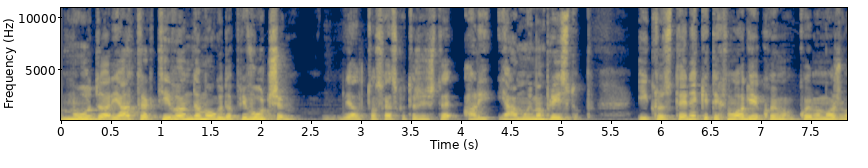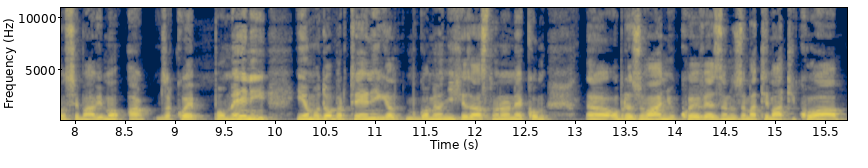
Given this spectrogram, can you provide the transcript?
mudar i atraktivan da mogu da privučem jel, to svetsko tržište, ali ja mu imam pristup. I kroz te neke tehnologije kojima, kojima možemo da se bavimo, a za koje po meni imamo dobar trening, jer gomila njih je zasnovana na nekom uh, obrazovanju koje je vezano za matematiku, a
